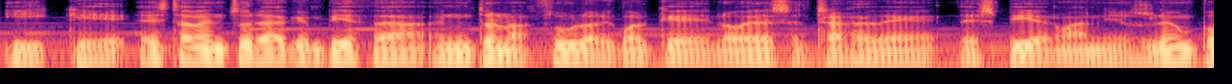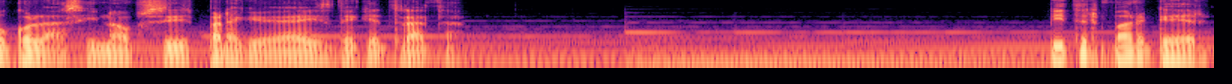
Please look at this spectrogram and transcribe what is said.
y que esta aventura que empieza en un tono azul, al igual que lo es el traje de, de Spider-Man, y os leo un poco la sinopsis para que veáis de qué trata. Peter Parker,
